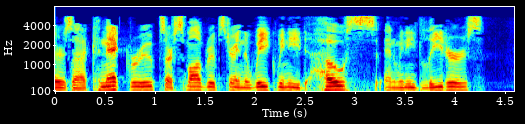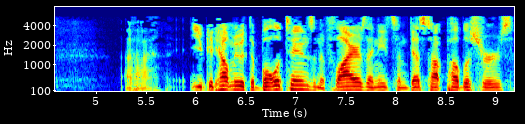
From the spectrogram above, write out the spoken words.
there's uh, connect groups, our small groups during the week. We need hosts and we need leaders. Uh, you could help me with the bulletins and the flyers. I need some desktop publishers.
